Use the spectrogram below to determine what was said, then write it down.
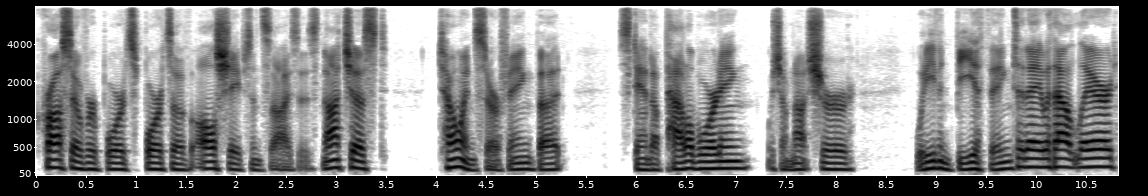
crossover board sports of all shapes and sizes, not just tow in surfing, but stand up paddleboarding, which I'm not sure would even be a thing today without Laird,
